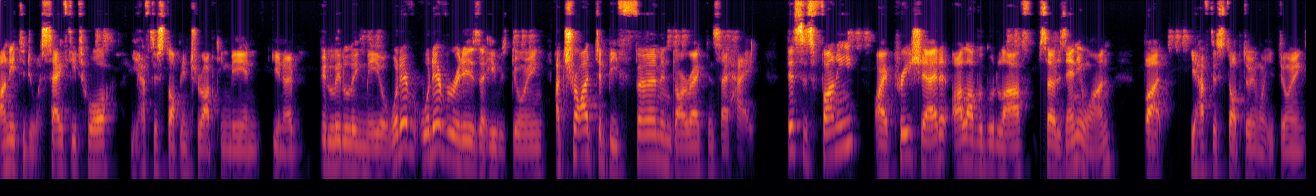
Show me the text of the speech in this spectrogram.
I need to do a safety talk. You have to stop interrupting me and, you know, belittling me or whatever whatever it is that he was doing. I tried to be firm and direct and say, hey, this is funny. I appreciate it. I love a good laugh. So does anyone. But you have to stop doing what you're doing.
